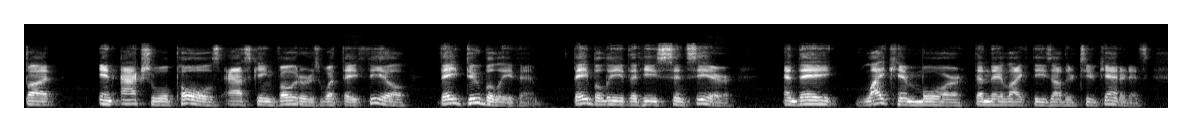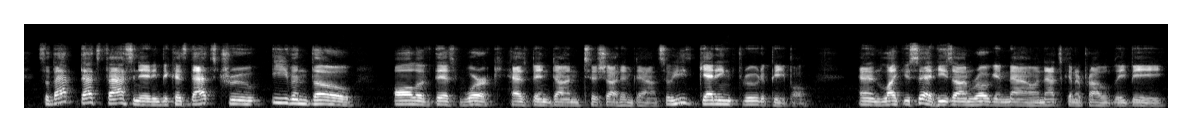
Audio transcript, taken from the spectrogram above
But in actual polls asking voters what they feel, they do believe him. They believe that he's sincere and they like him more than they like these other two candidates. So that that's fascinating because that's true even though all of this work has been done to shut him down. So he's getting through to people. And like you said, he's on Rogan now and that's going to probably be,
